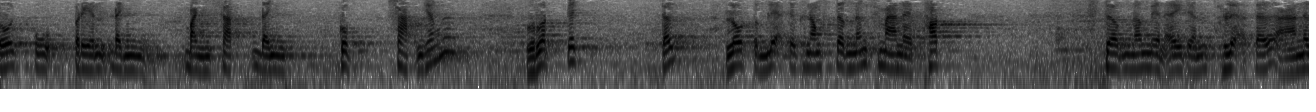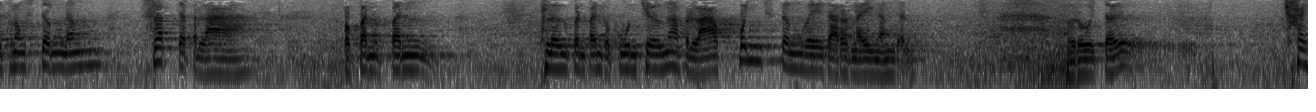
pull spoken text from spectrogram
ដូចពួកព្រានដេញបាញ់សัตว์ដេញគប់សัตว์អញ្ចឹងរត់កិច្ចទៅលោតទម្លាក់ទៅក្នុងស្ទឹងហ្នឹងស្មានតែផុតស្ទឹងហ្នឹងមានអីទាំងធ្លាក់ទៅអានៅក្នុងស្ទឹងហ្នឹងសិតតែបលាប្រប៉ិនប៉ិនភ្លៅប៉ិនប៉ិនកពួនជើងណាបលាពេញស្ទឹងវេតារណីហ្នឹងចឹង រួចទៅឆេះ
